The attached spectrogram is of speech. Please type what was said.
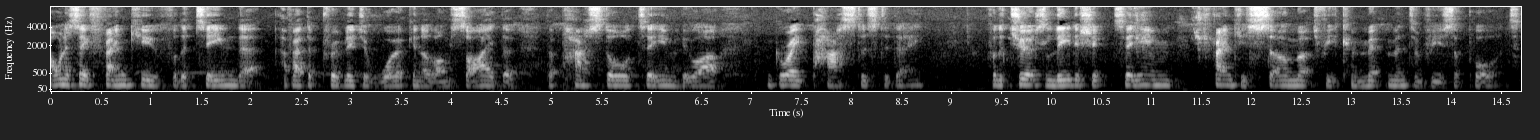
I want to say thank you for the team that I've had the privilege of working alongside, the, the pastoral team who are great pastors today. For the church leadership team, thank you so much for your commitment and for your support.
